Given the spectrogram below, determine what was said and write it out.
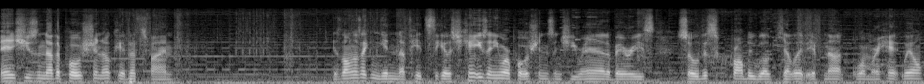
And she's another potion. Okay, that's fine. As long as I can get enough hits together. She can't use any more potions and she ran out of berries. So this probably will kill it. If not, one more hit will.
